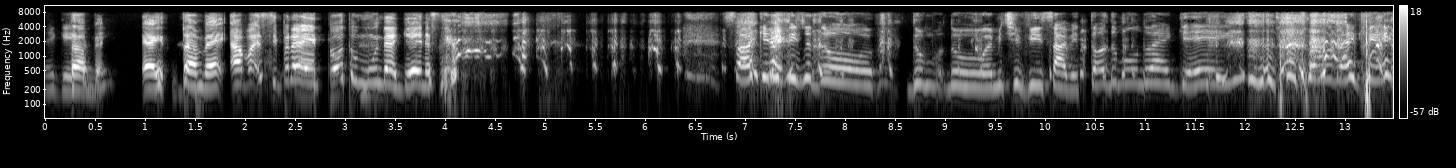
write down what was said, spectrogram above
É gay Também. também. é também. Aí eu falei assim, peraí, todo mundo é gay nesse Só aquele vídeo do, do, do MTV, sabe? Todo mundo é gay. Todo mundo é gay.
